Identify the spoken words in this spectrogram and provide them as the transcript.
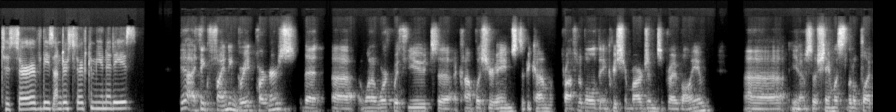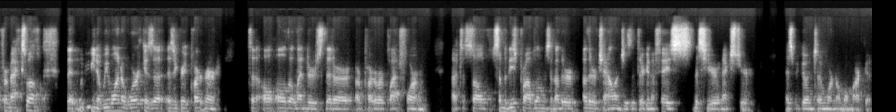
to serve these underserved communities? Yeah, I think finding great partners that uh, want to work with you to accomplish your aims to become profitable, to increase your margin, to drive volume uh, you know, so shameless little plug for Maxwell that you know we want to work as a as a great partner to all, all the lenders that are are part of our platform uh, to solve some of these problems and other other challenges that they're going to face this year and next year as we go into a more normal market.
